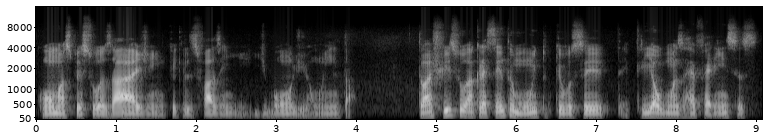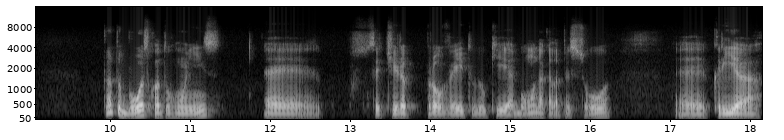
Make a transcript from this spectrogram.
como as pessoas agem, o que, que eles fazem de bom, de ruim e tal. Então acho que isso acrescenta muito, porque você é, cria algumas referências, tanto boas quanto ruins, é, você tira proveito do que é bom daquela pessoa, é, cria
